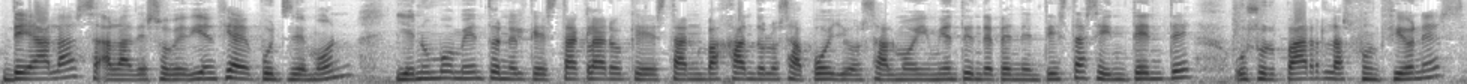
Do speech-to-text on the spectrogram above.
dé alas a la desobediencia de Puigdemont y en un momento en el que está claro que están bajando los apoyos al movimiento independentista se intente usurpar las funciones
